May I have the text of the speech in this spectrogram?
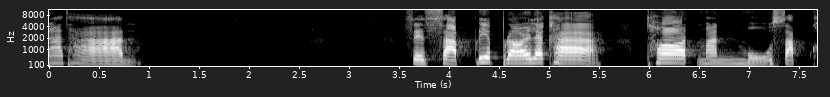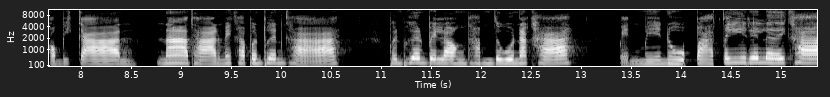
น่าทาน เสร็จสับเรียบร้อยแล้วค่ะ ทอดมันหมูสับของพี่การ น่าทานไหมคะเพื่อนๆค่ะเพื่อนๆไปลองทำดูนะคะ เป็นเมนูปาร์ตี้ได้เลยค่ะ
